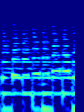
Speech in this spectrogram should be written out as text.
Música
